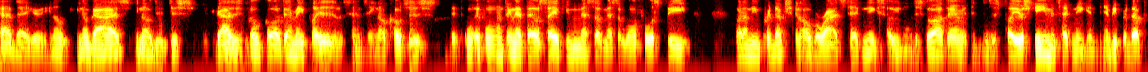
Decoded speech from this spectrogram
have that here. You know, you know, guys, you know, just guys just go go out there and make plays in a sense. And, you know, coaches, if one thing that they'll say, if you mess up, mess up going full speed. But I mean, production overrides technique. So you know, just go out there and just play your scheme and technique and, and be productive.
